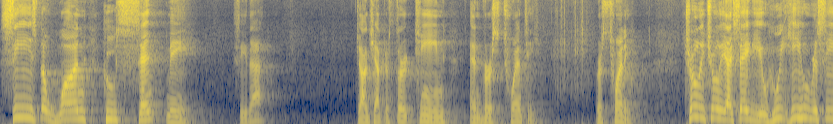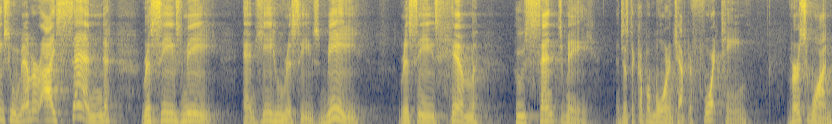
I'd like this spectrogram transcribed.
sees the one who sent me. See that? John chapter 13 and verse 20. Verse 20. Truly, truly, I say to you, he who receives whomever I send receives me, and he who receives me receives him who sent me. And just a couple more in chapter 14, verse 1.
